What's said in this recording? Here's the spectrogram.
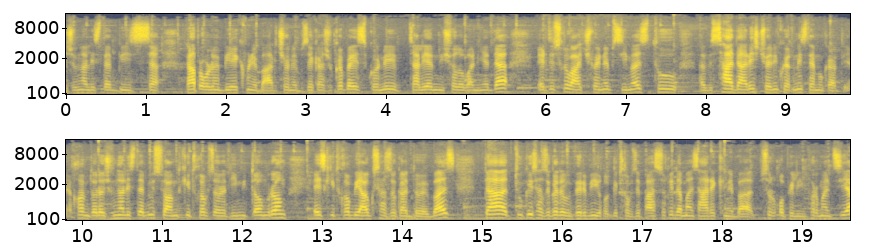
ჟურნალისტების რა პრობლემები ექმნება არჩევნებზე გაშუქება ეს მგონი ძალიან მნიშვნელოვანია და ერთის მხრივ აჩვენებს იმას თუ სად არის ჩვენი ქვეყნის დემოკრატია. ხო, იმიტომ რომ ჟურნალისტები სვამთ კითხვებს სწორედ იმიტომ რომ ეს კითხვები აქვს საზოგადოებას და თუ კი საზოგადოება ვერ მიიღო კითხვებზე პასუხი და მას არ ექნება სრულყოფილი ინფორმაცია,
